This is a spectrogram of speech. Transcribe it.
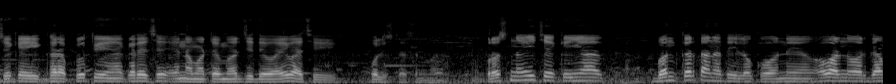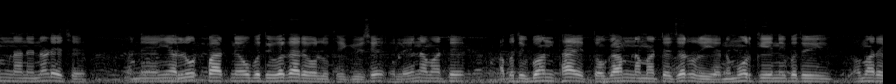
જે કંઈ ખરાબ કૃત્યો અહીંયા કરે છે, એના માટે અમે અરજી દેવા આવ્યા છીએ પોલીસ સ્ટેશનમાં. પ્રશ્ન એ છે કે અહીંયા બંધ કરતા નથી લોકો અને અવારનવાર ગામનાને નડે છે અને અહીંયા લૂંટફાટ ને એવું બધું વધારે ઓલું થઈ ગયું છે. એટલે એના માટે આ બધું બંધ થાય તો ગામના માટે જરૂરી અને મુરગી ને બધું અમારે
